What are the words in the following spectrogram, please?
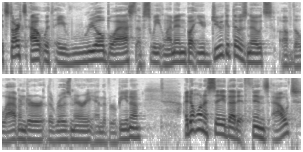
It starts out with a real blast of sweet lemon, but you do get those notes of the lavender, the rosemary, and the verbena. I don't want to say that it thins out,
